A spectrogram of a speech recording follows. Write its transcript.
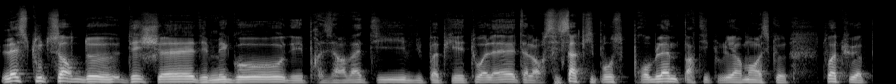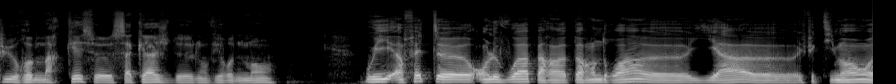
laissent toutes sortes de déchets, des mégots, des préservatifs, du papier toilette. Alors, c'est ça qui pose problème particulièrement. Est-ce que toi, tu as pu remarquer ce saccage de l'environnement? Oui, en fait, euh, on le voit par, par endroits. Euh, il y a euh, effectivement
